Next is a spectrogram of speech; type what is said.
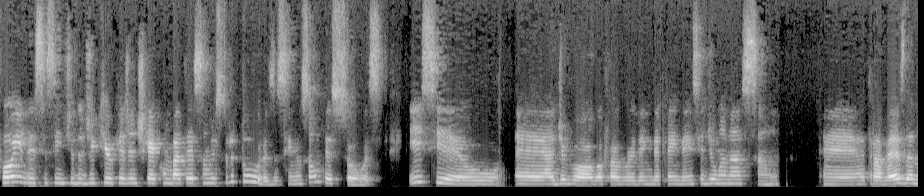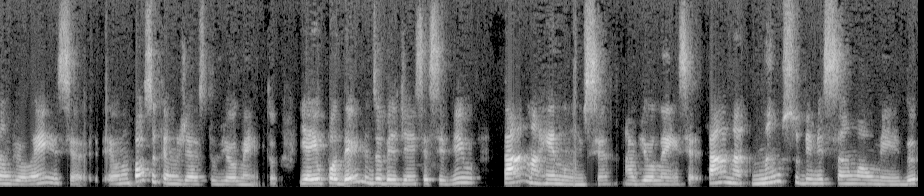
foi nesse sentido de que o que a gente quer combater são estruturas, assim, não são pessoas. E se eu é, advogo a favor da independência de uma nação é, através da não violência, eu não posso ter um gesto violento. E aí o poder de desobediência civil está na renúncia à violência, está na não submissão ao medo,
